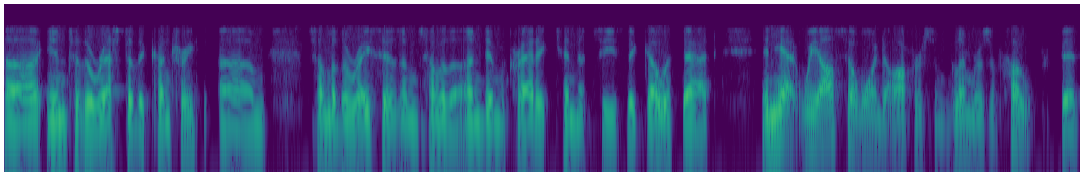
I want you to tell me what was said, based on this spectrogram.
uh, into the rest of the country. Um, some of the racism, some of the undemocratic tendencies that go with that, and yet we also wanted to offer some glimmers of hope that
